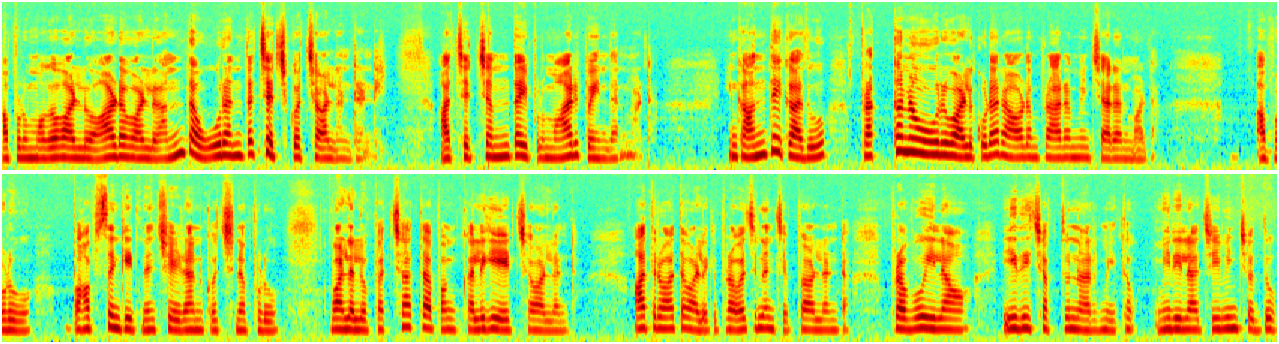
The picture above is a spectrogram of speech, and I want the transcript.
అప్పుడు మగవాళ్ళు ఆడవాళ్ళు అంతా ఊరంతా చర్చికి వచ్చేవాళ్ళు అంటండి ఆ చర్చ్ అంతా ఇప్పుడు మారిపోయిందనమాట ఇంకా అంతేకాదు ప్రక్కన ఊరు వాళ్ళు కూడా రావడం ప్రారంభించారనమాట అప్పుడు పాప సంకీర్తనం చేయడానికి వచ్చినప్పుడు వాళ్ళలో పశ్చాత్తాపం కలిగి ఏడ్చేవాళ్ళంట. ఆ తర్వాత వాళ్ళకి ప్రవచనం చెప్పేవాళ్ళంట ప్రభు ఇలా ఇది చెప్తున్నారు మీతో. మీరు ఇలా జీవించొద్దు.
